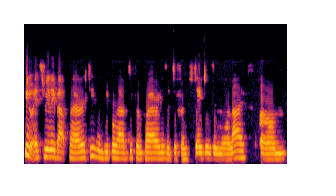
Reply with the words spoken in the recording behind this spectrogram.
you know, it's really about priorities, and people have different priorities at different stages in their life. Um,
